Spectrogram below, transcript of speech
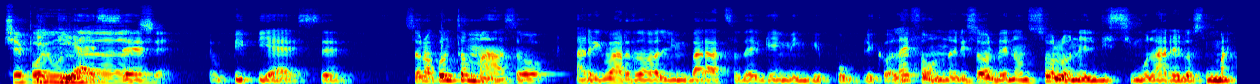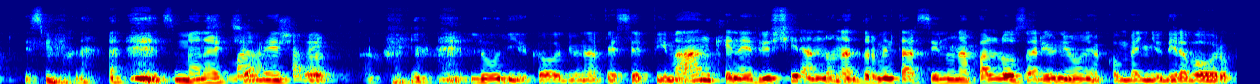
C'è poi un... PPS. eh, sì. È un PPS. Sono con Tommaso a riguardo all'imbarazzo del gaming in pubblico. L'iPhone risolve non solo nel dissimulare lo sma- sma- smanacciamento ludico di una PSP, ma anche nel riuscire a non addormentarsi in una pallosa riunione o convegno di lavoro,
